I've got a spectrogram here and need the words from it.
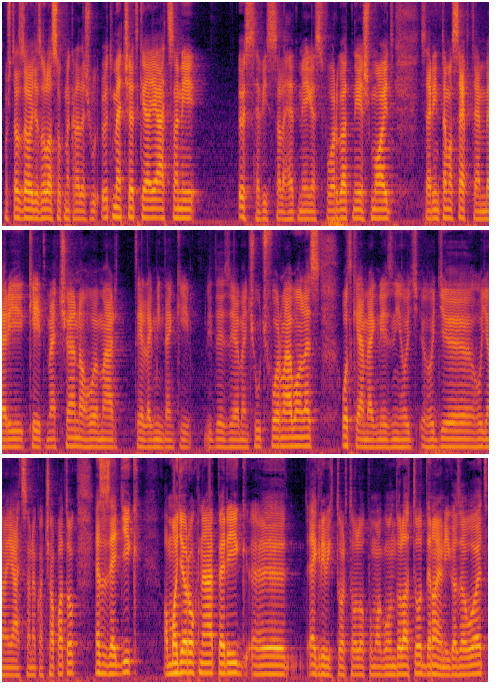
Most azzal, hogy az olaszoknak ráadásul öt meccset kell játszani, össze-vissza lehet még ezt forgatni, és majd szerintem a szeptemberi két meccsen, ahol már tényleg mindenki idézőjelben csúcsformában lesz, ott kell megnézni, hogy, hogy, hogy hogyan játszanak a csapatok. Ez az egyik, a magyaroknál pedig uh, Egri Viktortól lopom a gondolatot, de nagyon igaza volt,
